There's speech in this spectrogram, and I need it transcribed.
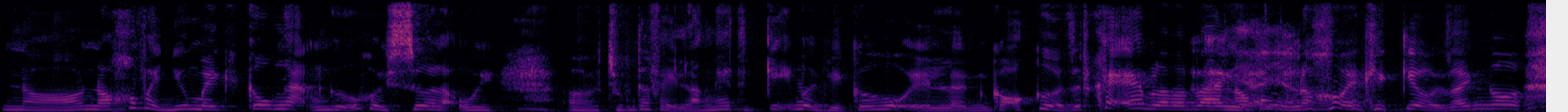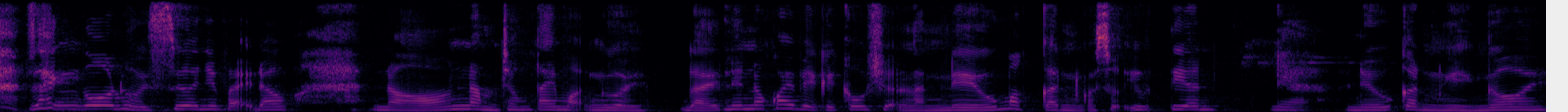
nó nó không phải như mấy cái câu ngạn ngữ hồi xưa là ôi uh, chúng ta phải lắng nghe thật kỹ bởi vì cơ hội lần gõ cửa rất khẽ bla bla bla. Nó không nó không phải cái kiểu danh ngôn danh ngôn hồi xưa như vậy đâu. Nó nằm trong tay mọi người. Đấy nên nó quay về cái câu chuyện là nếu mà cần có sự ưu tiên yeah. nếu cần nghỉ ngơi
